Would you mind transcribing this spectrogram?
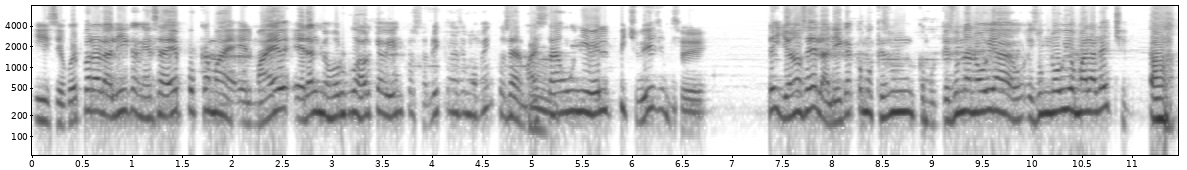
y se fue para la liga en esa época, mae, el Mae era el mejor jugador que había en Costa Rica en ese momento. O sea, el Mae Mm. está en un nivel pichudísimo. Sí. Sí, yo no sé, la liga como que es un, como que es una novia, es un novio mala leche. Ah.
